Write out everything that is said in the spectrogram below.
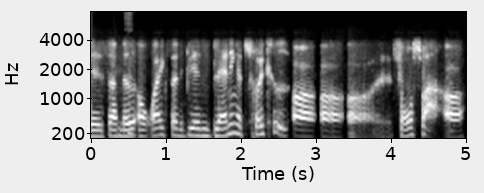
øh, sig med over. Ikke? Så det bliver en blanding af tryghed og, og, og øh, forsvar og,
